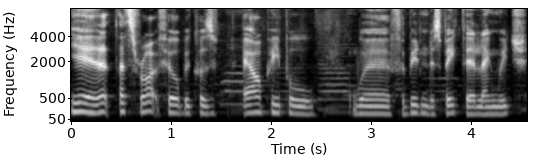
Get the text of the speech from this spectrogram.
Yeah, that, that's right, Phil, because our people were forbidden to speak their language,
